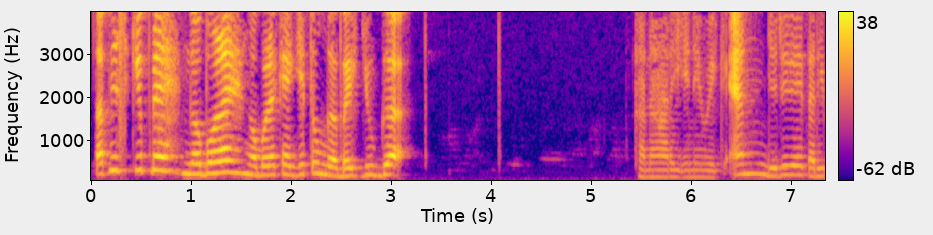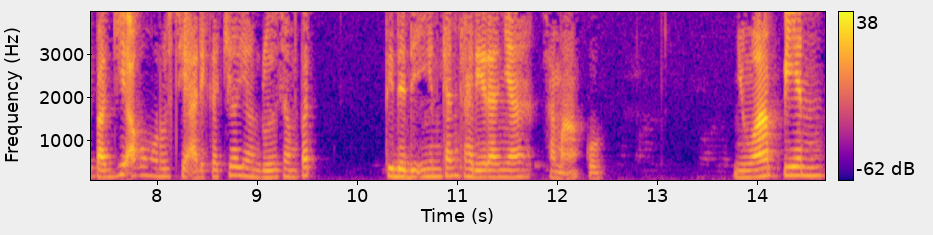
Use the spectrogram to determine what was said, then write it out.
Tapi skip deh, nggak boleh, nggak boleh kayak gitu, nggak baik juga. Karena hari ini weekend, jadi dari tadi pagi aku ngurus si adik kecil yang dulu sempet tidak diinginkan kehadirannya sama aku. Nyuapin,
